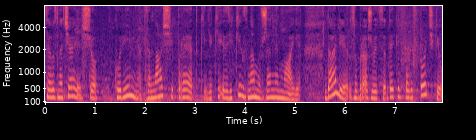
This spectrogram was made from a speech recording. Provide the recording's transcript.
Це означає, що коріння це наші предки, які, яких з нами вже немає. Далі зображується декілька листочків.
